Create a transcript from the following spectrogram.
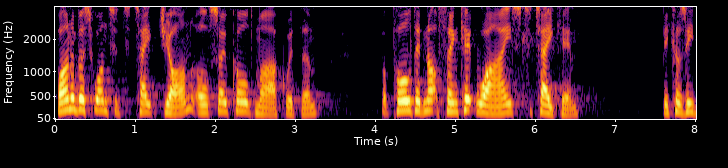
Barnabas wanted to take John, also called Mark, with them, but Paul did not think it wise to take him because he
